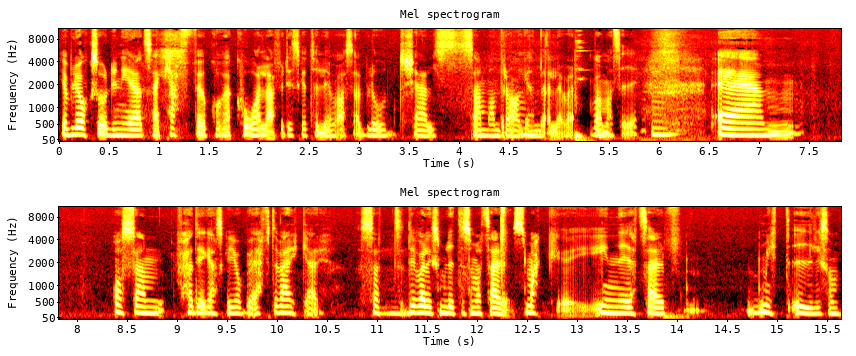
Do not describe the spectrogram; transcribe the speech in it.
Jag blev också ordinerad så här, kaffe och Coca-Cola för det ska tydligen vara så här, blodkärlssammandragande eller vad, vad man säger. Mm. Ehm, och sen hade jag ganska jobbiga efterverkar. Så att det var liksom lite som att så här, smack in i ett så mitt i liksom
